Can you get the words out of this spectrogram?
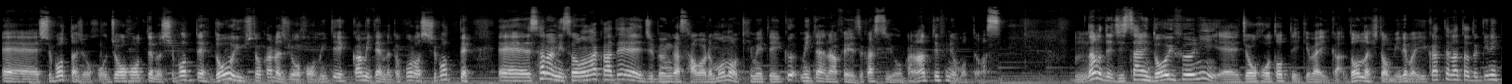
えー、絞った情報、情報っていうのを絞って、どういう人から情報を見ていくかみたいなところを絞って、えー、さらにその中で自分が触るものを決めていくみたいなフェーズが必要かなっていうふうに思ってます。なので実際にどういうふうに、え、情報を取っていけばいいか、どんな人を見ればいいかってなった時に、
